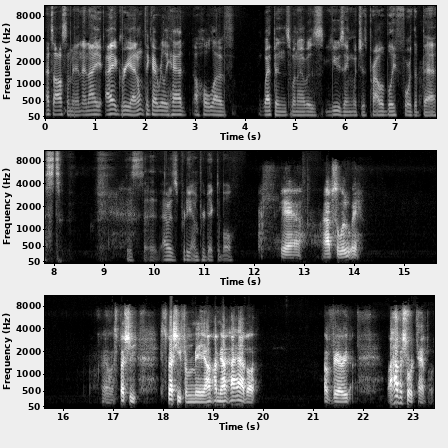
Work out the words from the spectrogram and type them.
That's awesome, man. And I I agree. I don't think I really had a whole lot of weapons when I was using, which is probably for the best. 'Cause, uh, I was pretty unpredictable. Yeah, absolutely. You know, especially, especially for me. I, I mean, I, I have a, a very, I have a short temper.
